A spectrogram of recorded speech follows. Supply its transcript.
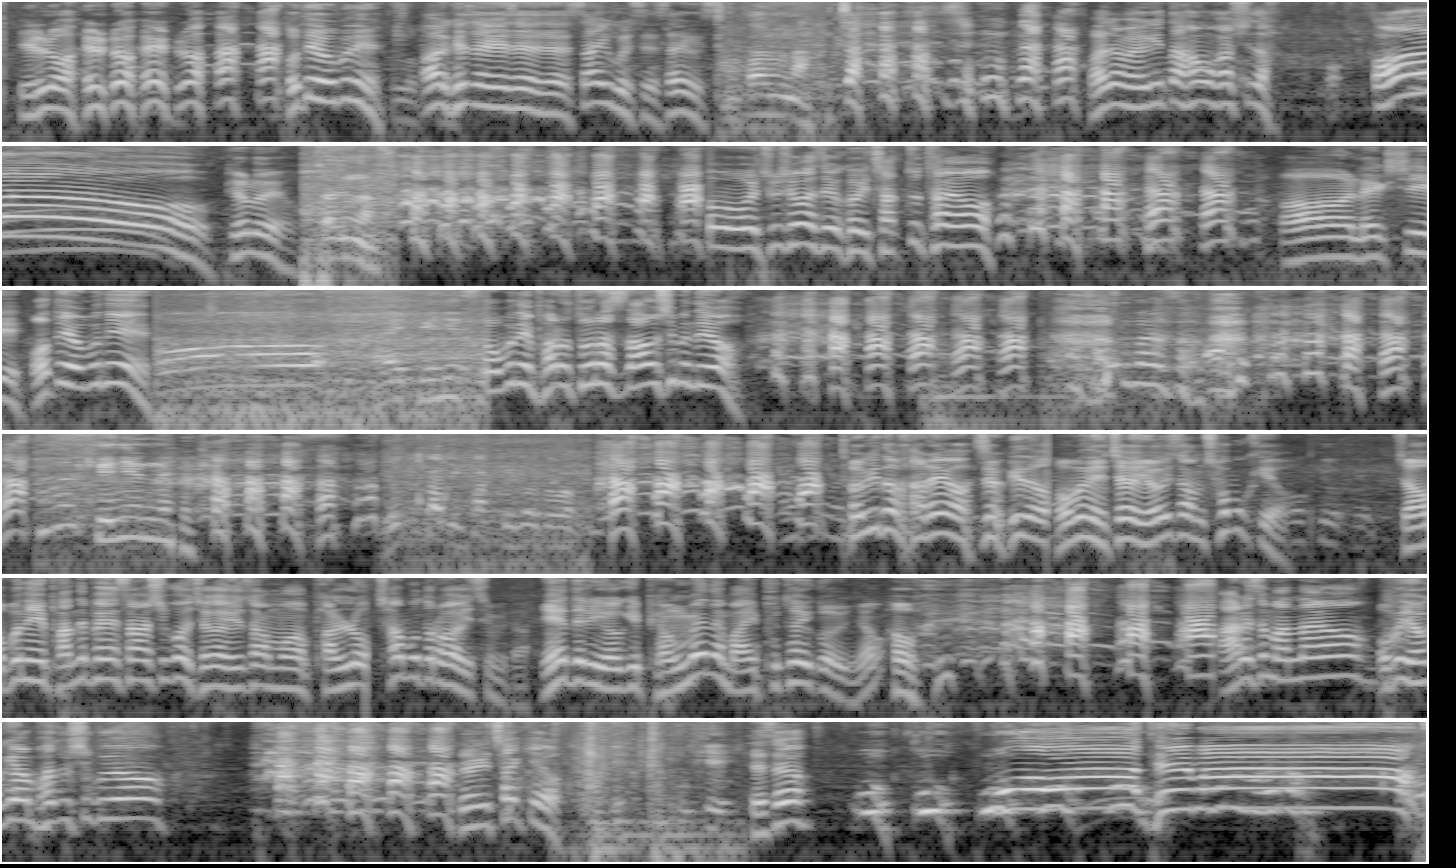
일로 와 일로 와. 일로 와 어때요 어머니? 아 괜찮아 괜찮아 괜찮아. 쌓이고 있어요 쌓이고 있어요. 짜증나. 짜증나. 마지막 여기 딱 한번 갑시다. 어 별로예요. 짜증나 어, 조심하세요. 거의 작두 타요. 어 렉시. 어때요 어머니? 아이 괜히 했어. 어머니 바로 돌아서 나오시면 돼요. 했어. 아, 괜히 했네. 여기까지 딱 긁어서. 저기도 가래요 저기도. 어머니 제가 여기서 한번 쳐볼게요. 자 어머니 반대편에서 하시고 제가 여기서 한번 발로 차보도록 하겠습니다. 얘들이 여기 벽면에 많이 붙어있거든요. 아래서 만나요? 어머니 여기 한번 봐주시고요. 자, 여기 찰게요 오케이 됐어요? 오오와 대박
